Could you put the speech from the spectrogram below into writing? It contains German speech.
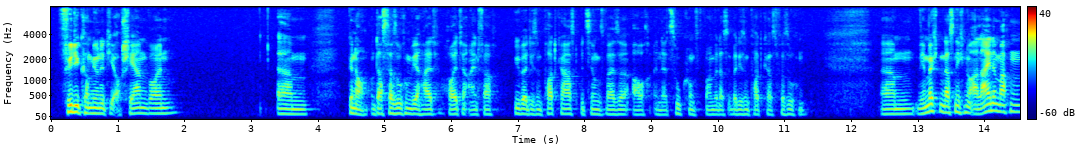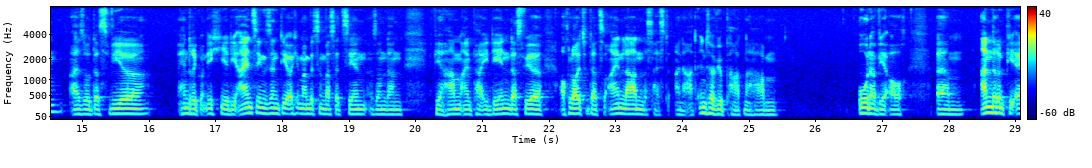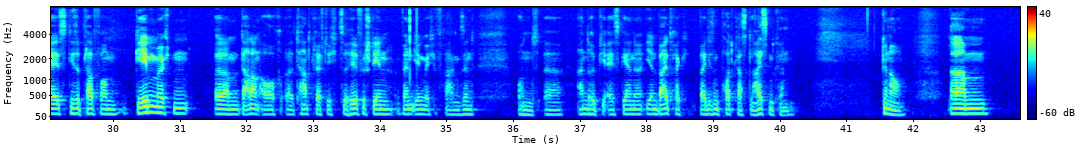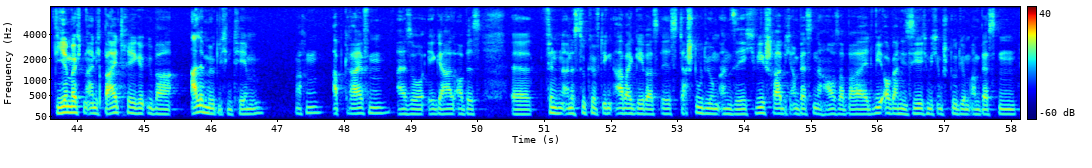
für die Community auch scheren wollen. Ähm, genau, und das versuchen wir halt heute einfach über diesen Podcast, beziehungsweise auch in der Zukunft wollen wir das über diesen Podcast versuchen. Ähm, wir möchten das nicht nur alleine machen, also dass wir, Hendrik und ich hier, die Einzigen sind, die euch immer ein bisschen was erzählen, sondern wir haben ein paar Ideen, dass wir auch Leute dazu einladen, das heißt eine Art Interviewpartner haben oder wir auch ähm, anderen PAs diese Plattform geben möchten, ähm, da dann auch äh, tatkräftig zur Hilfe stehen, wenn irgendwelche Fragen sind und äh, andere PAs gerne ihren Beitrag bei diesem Podcast leisten können. Genau. Ähm, wir möchten eigentlich Beiträge über alle möglichen Themen machen, abgreifen. Also egal, ob es äh, Finden eines zukünftigen Arbeitgebers ist, das Studium an sich, wie schreibe ich am besten eine Hausarbeit, wie organisiere ich mich im Studium am besten,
